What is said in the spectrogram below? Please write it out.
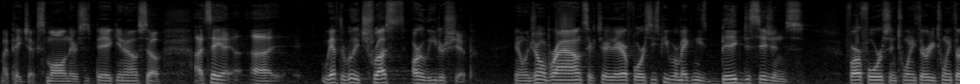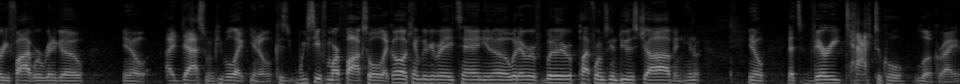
my paycheck's small and theirs is big, you know? So I'd say uh, we have to really trust our leadership. You know, when General Brown, Secretary of the Air Force, these people are making these big decisions for our force in 2030, 2035, where we're going to go, you know, I'd ask when people like, you know, because we see it from our foxhole, like, oh, I can't believe we're ready 10, you know, whatever, whatever platform's going to do this job. And, you know, you know, that's very tactical look, right?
